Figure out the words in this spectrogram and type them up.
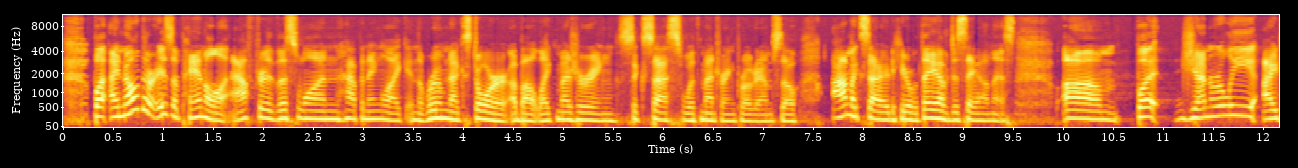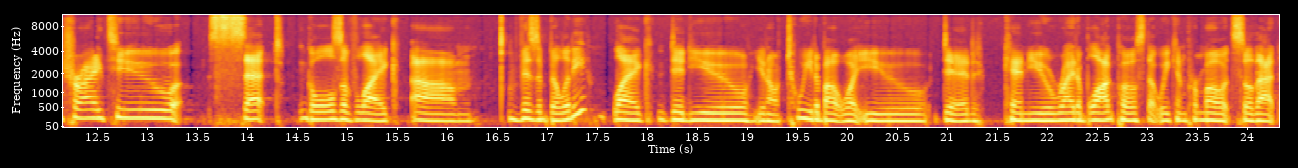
but I know there is a panel after this one happening like in the room next door about like measuring success with mentoring programs. So I'm excited to hear what they have to say on this. Um, but generally, I try to set goals of like um, visibility. Like, did you, you know, tweet about what you did? Can you write a blog post that we can promote so that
